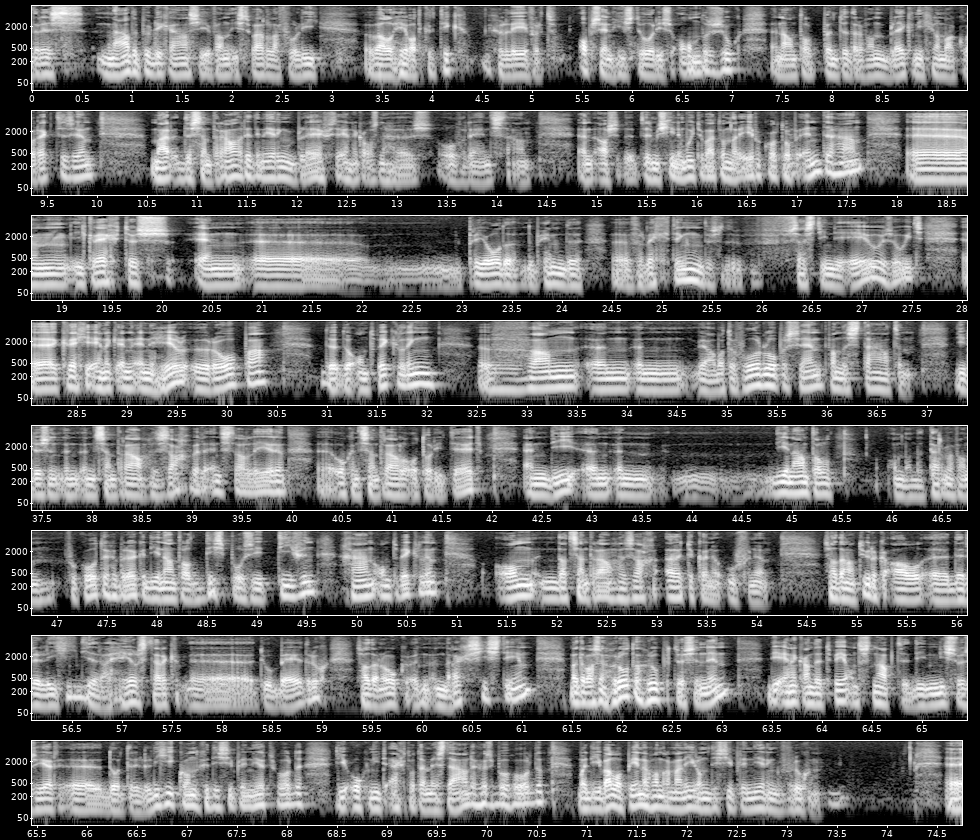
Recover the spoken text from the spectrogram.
er is na de publicatie van Histoire de la Folie wel heel wat kritiek geleverd op zijn historisch onderzoek. Een aantal punten daarvan blijken niet helemaal correct te zijn. Maar de centrale redenering blijft eigenlijk als een huis overeind staan. En als je, het is misschien de moeite waard om daar even kort op in te gaan. Uh, je krijgt dus in uh, de periode, de beginnende uh, verlichting, dus de 16e eeuw, zoiets, eh, krijg je eigenlijk in, in heel Europa de, de ontwikkeling van een, een, ja, wat de voorlopers zijn van de staten. Die dus een, een, een centraal gezag willen installeren, ook een centrale autoriteit. En die een, een, die een aantal om dan de termen van Foucault te gebruiken, die een aantal dispositieven gaan ontwikkelen om dat centraal gezag uit te kunnen oefenen. Ze hadden natuurlijk al uh, de religie, die er heel sterk uh, toe bijdroeg. Ze hadden ook een, een, rechtssysteem. Maar er was een grote groep tussenin die eigenlijk aan de twee ontsnapte. Die niet zozeer uh, door de religie kon gedisciplineerd worden, die ook niet echt tot de misdadigers behoorden, maar die wel op een of andere manier om disciplinering vroegen.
